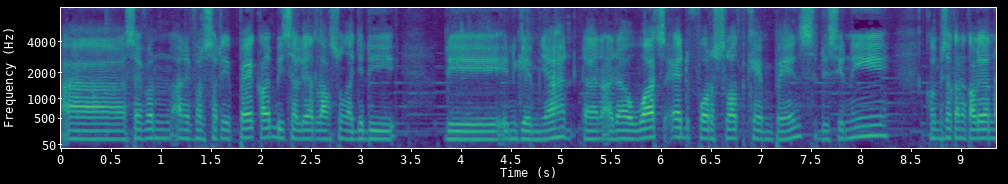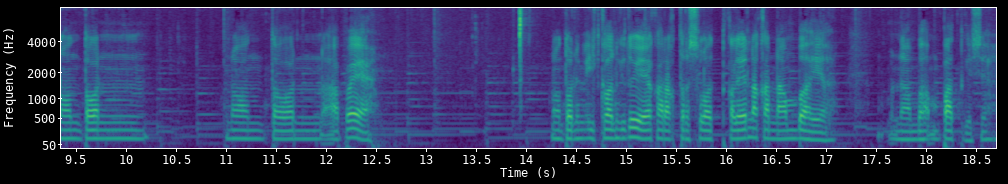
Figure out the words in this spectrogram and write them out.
uh, seven anniversary pack. Kalian bisa lihat langsung aja di di in gamenya dan ada watch ad for slot campaigns di sini. Kalau misalkan kalian nonton nonton apa ya nontonin iklan gitu ya karakter slot kalian akan nambah ya menambah 4 guys ya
